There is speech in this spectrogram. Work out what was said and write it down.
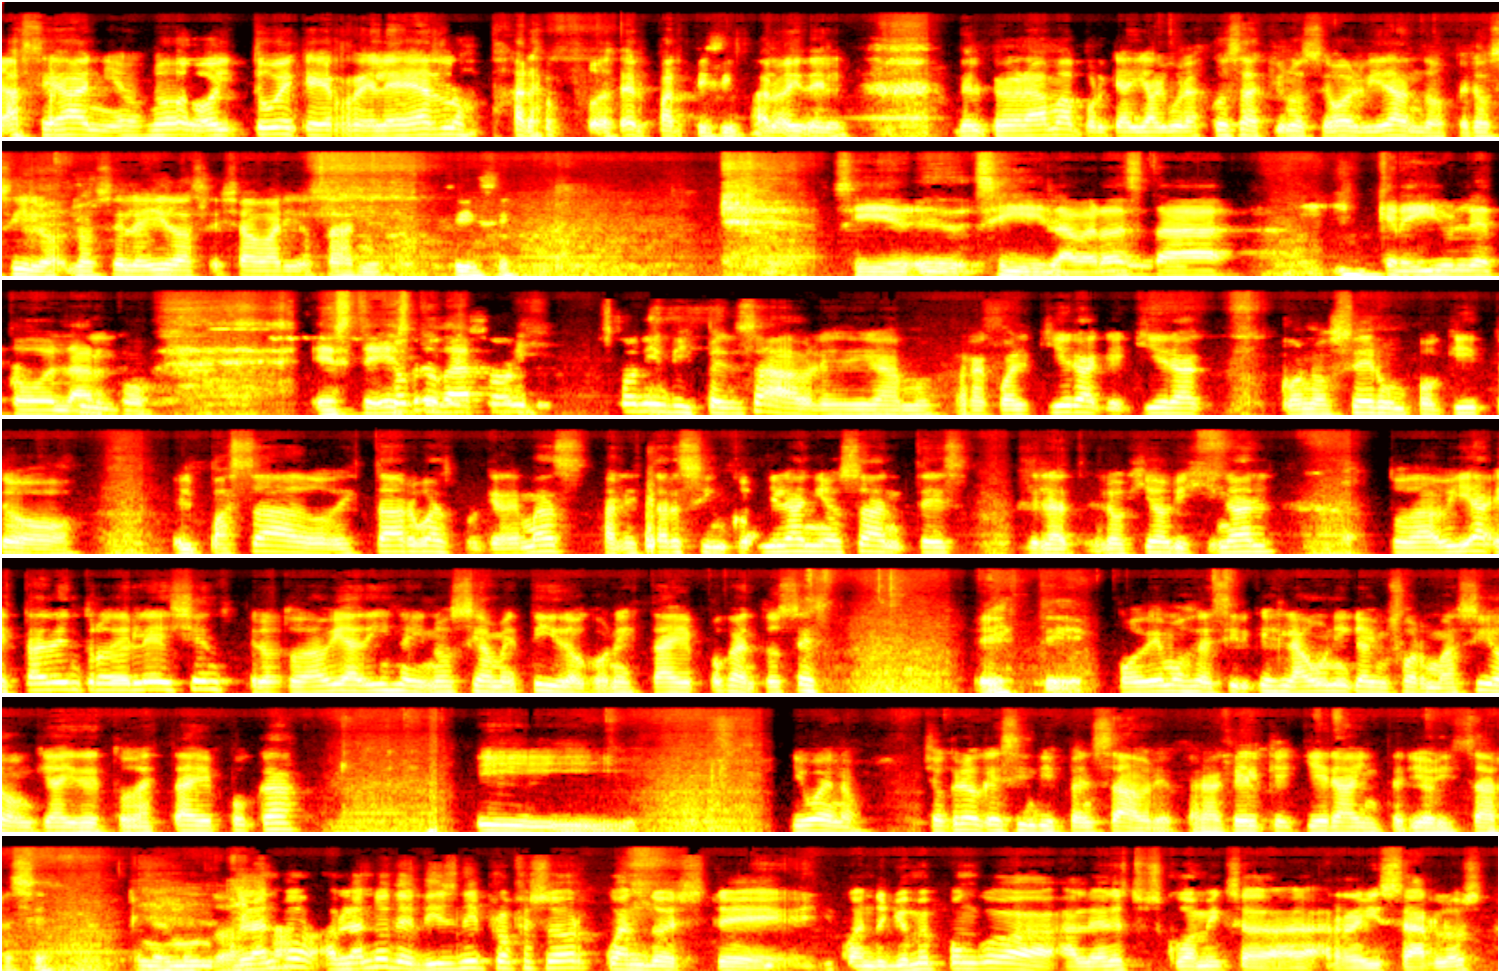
hace años, ¿no? Hoy tuve que releerlos para poder participar hoy del, del, programa porque hay algunas cosas que uno se va olvidando, pero sí, los he leído hace ya varios años. Sí, sí. Sí, eh, sí, la verdad está increíble todo el arco. Este, esto da... Son, son, indispensables, digamos, para cualquiera que quiera conocer un poquito el pasado de Star Wars, porque además, al estar 5.000 años antes de la trilogía original, todavía está dentro de Legends, pero todavía Disney no se ha metido con esta época, entonces este, podemos decir que es la única información que hay de toda esta época. Y, y bueno, yo creo que es indispensable para aquel que quiera interiorizarse en el mundo. Hablando, hablando de Disney, profesor, cuando, este, cuando yo me pongo a, leer estos cómics, a, revisarlos,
